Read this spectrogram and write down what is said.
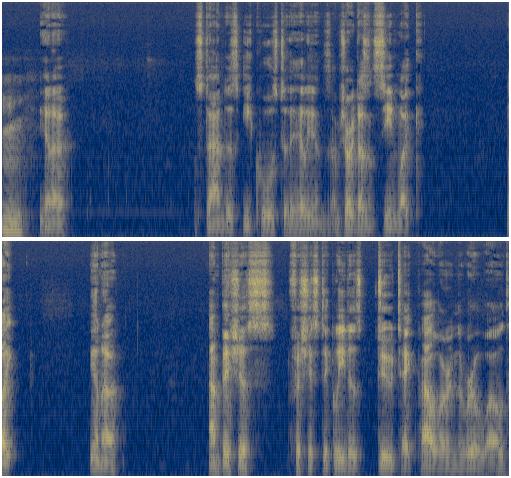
Mm. you know, stand as equals to the Hylians. I'm sure it doesn't seem like, like, you know, ambitious fascistic leaders do take power in the real world.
